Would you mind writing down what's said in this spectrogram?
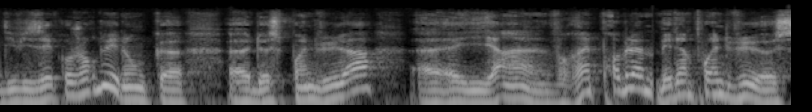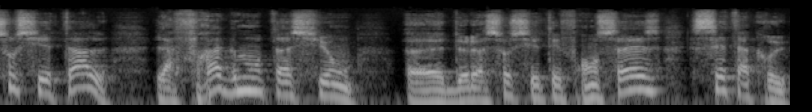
divisée qu'aujourd'hui. Donc de ce point de vue-là, il y a un vrai problème. Mais d'un point de vue sociétal, la fragmentation de la société française s'est accru.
